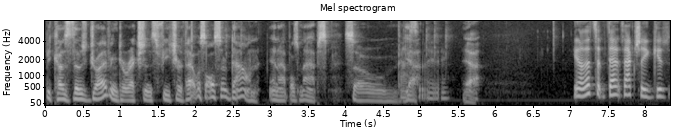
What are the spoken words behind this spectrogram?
because those driving directions feature that was also down in Apple's Maps. So yeah, yeah, You know, that's that actually gives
